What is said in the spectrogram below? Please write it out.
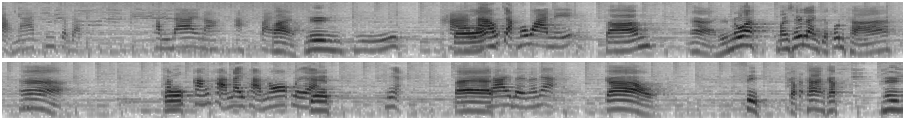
สามารถที่จะแบบทำได้นะ อะ ไปไปหนึ่งหูขาสอง ล้าวจากเมื่อวานนี้ สามอ่าเห็นไหมว่ามันใช้แรงจากต้นขาห้าหทั้งกทั้งขาในขานอกเลยอะเจ็ดเนี่ย แปดได้เลยนะเนี่ยเก้าสิบกับข้างครับหนึ่ง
